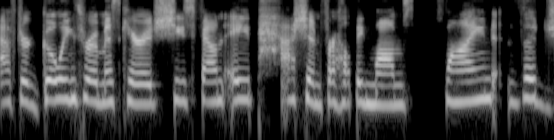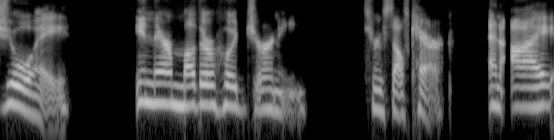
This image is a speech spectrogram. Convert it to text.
After going through a miscarriage, she's found a passion for helping moms find the joy in their motherhood journey through self care. And I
